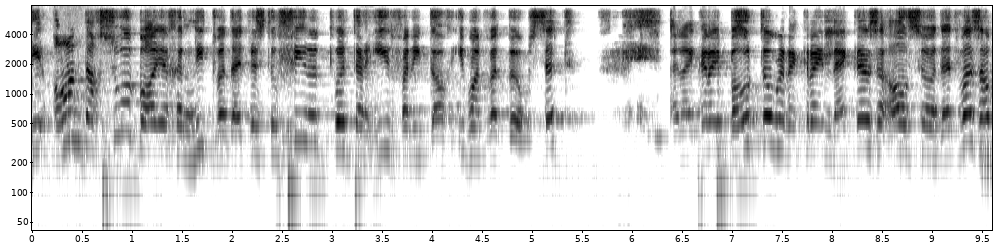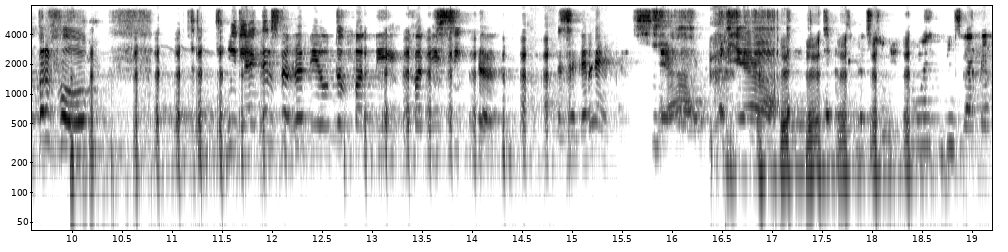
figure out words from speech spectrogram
die aandag so baie geniet want hy was toe 24 uur van die dag iemand wat by hom sit. En hy kry biltong en hy kry lekkers en also. Dit was amper vir hom die lekkerste gedeelte van die van die siekte. Is ek reg? Ja, ja. Soetbroodjies wat 'n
